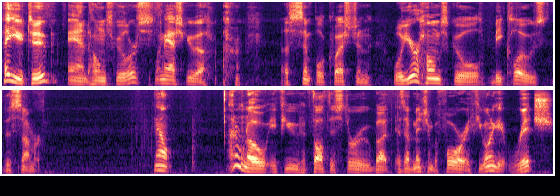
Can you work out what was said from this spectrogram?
Hey YouTube and homeschoolers, let me ask you a, a simple question. Will your homeschool be closed this summer? Now, I don't know if you have thought this through, but as I've mentioned before, if you want to get rich,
